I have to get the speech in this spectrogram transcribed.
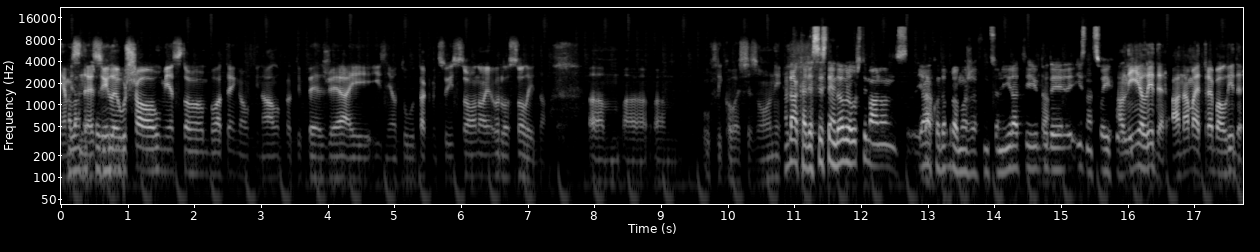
Ja mislim da je Zile ušao umjesto Boatenga u finalu protiv PSG-a i iznio tu utakmicu isto, ono je vrlo solidno. Um, uh, um, u flikovoj sezoni. Da, kad je sistem dobro uštiman, on jako dobro može funkcionirati i bude iznad svojih... Ali nije lider, a nama je trebao lider,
